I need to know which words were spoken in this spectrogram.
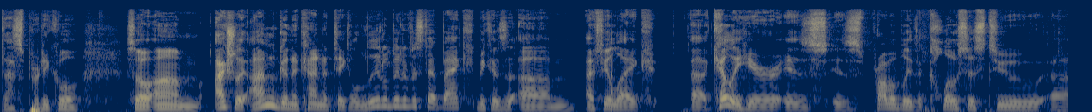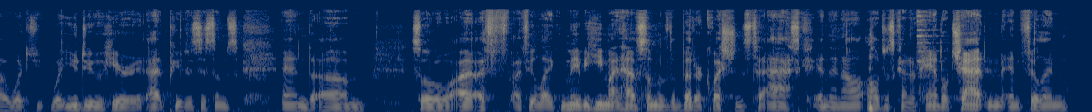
that's pretty cool. So, um, actually, I'm gonna kind of take a little bit of a step back because um, I feel like uh, Kelly here is is probably the closest to uh, what you, what you do here at Puget Systems, and um, so I, I, f- I feel like maybe he might have some of the better questions to ask, and then I'll, I'll just kind of handle chat and, and fill in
